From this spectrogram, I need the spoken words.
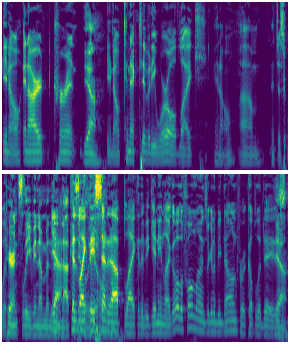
you know, in our current, Yeah. you know, connectivity world, like you know, um, it just would Parents leaving them and yeah, because like they set it up like at the beginning, like oh, the phone lines are going to be down for a couple of days. Yeah.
